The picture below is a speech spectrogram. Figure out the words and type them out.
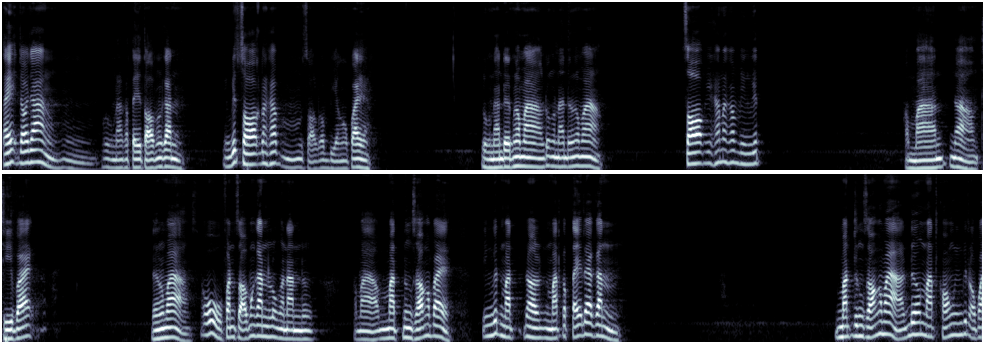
เตะเจ้าย่างลูกนั้นก็เตะตอบเหมือนกันยิงวิทย์ศอกนะครับศอกก็เบี่ยงออกไปลูกนั้นเดินเข้ามาลูกนั้นเดินเข้ามาศอกอีกครั้งนะครับวิงวิทย์เข้ามาหน้าทีไว้เดินเข้ามา โอ้ฟันศอกเหมือนกันลุงนันเข้ามาหมัดหนึ่งสองเข้าไปยิงวิทย์หมัดหมัดกับเตะแลกกัน หมัดถึงสองเข้ามา เดินหมัดของวิงวิทออกไป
